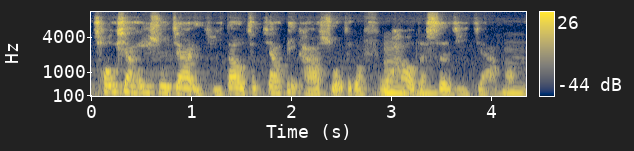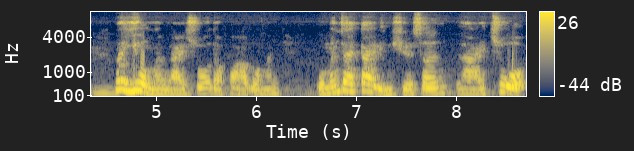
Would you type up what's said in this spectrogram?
抽象艺术家，以及到这像毕卡索这个符号的设计家哈。那以我们来说的话，我们我们在带领学生来做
